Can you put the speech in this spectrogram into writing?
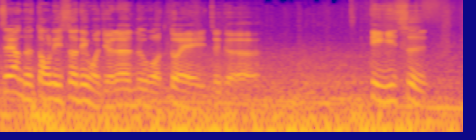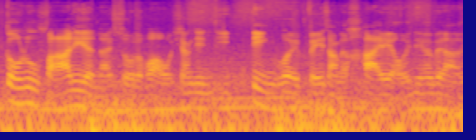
这样的动力设定，我觉得如果对这个第一次。购入法拉利人来说的话，我相信一定会非常的嗨哦，一定会非常的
